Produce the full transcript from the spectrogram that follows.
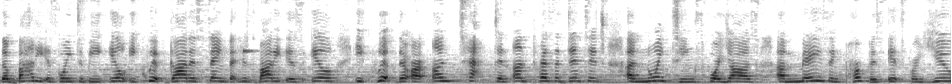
the body is going to be ill equipped. God is saying that His body is ill equipped. There are untapped and unprecedented anointings for Yah's amazing purpose. It's for you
